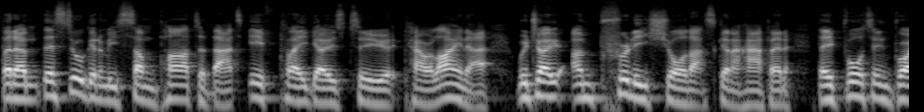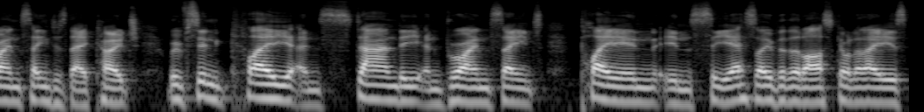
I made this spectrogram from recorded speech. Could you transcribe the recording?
But um, there's still going to be some part of that if Clay goes to Carolina, which I, I'm pretty sure that's going to happen. They've brought in Brian Saint as their coach. We've seen Clay and Standy and Brian Saint playing in CS over the last couple of days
